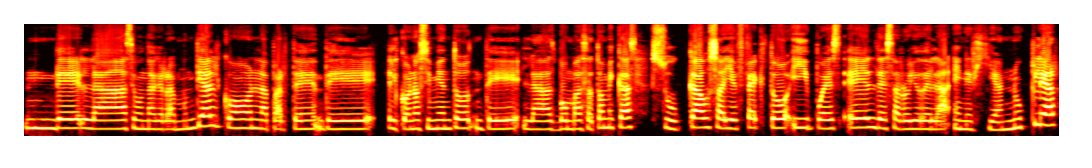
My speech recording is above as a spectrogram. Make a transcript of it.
de la Segunda Guerra Mundial con la parte de el conocimiento de las bombas atómicas, su causa y efecto y pues el desarrollo de la energía nuclear.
